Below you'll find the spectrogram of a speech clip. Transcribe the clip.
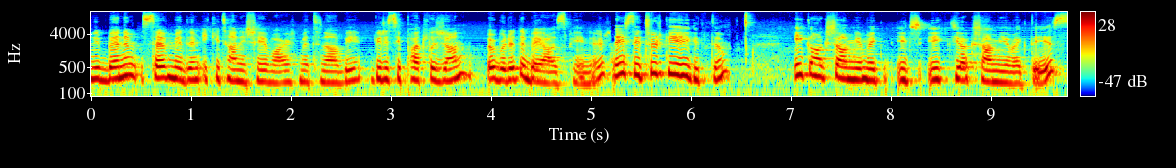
Şimdi benim sevmediğim iki tane şey var Metin abi. Birisi patlıcan, öbürü de beyaz peynir. Neyse Türkiye'ye gittim. İlk akşam yemek, ilk, akşam yemekteyiz.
